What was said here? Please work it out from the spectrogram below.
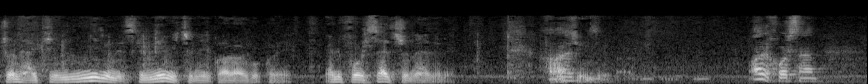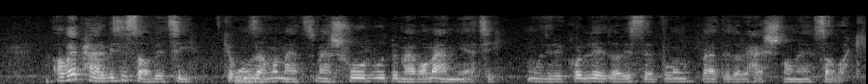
چون حکیم می‌دونست که نمی‌تونه این کارا رو بکنه. یعنی فرصتشو نداره. آره, آره خورسن آقای پرویز ثابتی که اون زمان مشهور بود به مقام امنیتی مدیر کل اداره سوم بعد اداره هشتم ساواک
